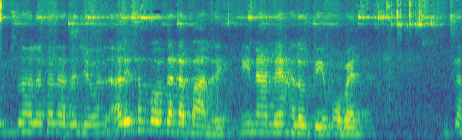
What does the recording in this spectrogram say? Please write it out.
तुमचं झालं का दादा जेवण? अरे संभवता डब्बा आण मी ना लय हलवते मोबाईल. जा.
